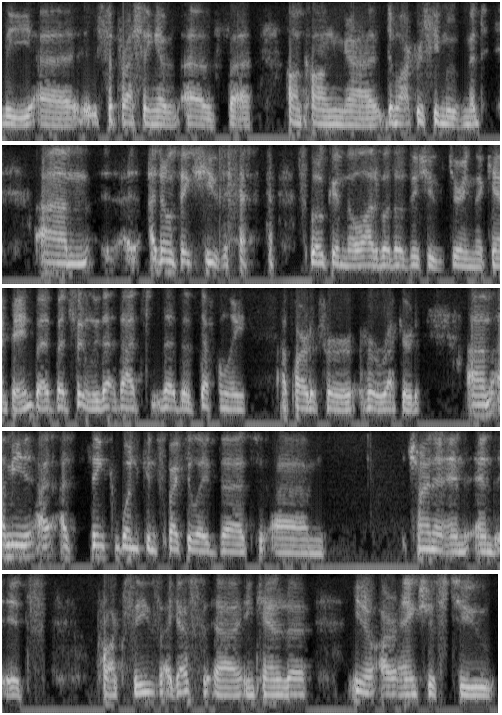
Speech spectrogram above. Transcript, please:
the uh, suppressing of, of uh, Hong Kong uh, democracy movement. Um, I don't think she's spoken a lot about those issues during the campaign, but but certainly that that's that, that's definitely a part of her her record. Um, I mean, I, I, think one can speculate that um, China and and its proxies, I guess, uh, in Canada, you know, are anxious to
